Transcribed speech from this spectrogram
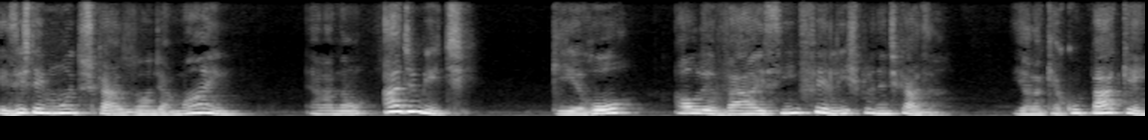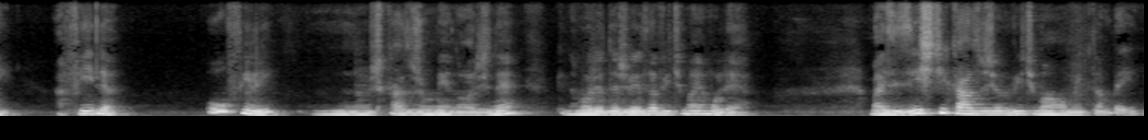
Existem muitos casos onde a mãe ela não admite que errou ao levar esse infeliz para dentro de casa. E ela quer culpar quem? A filha ou o filho, nos casos menores, né? Que na maioria das vezes a vítima é a mulher. Mas existe casos de vítima homem também.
